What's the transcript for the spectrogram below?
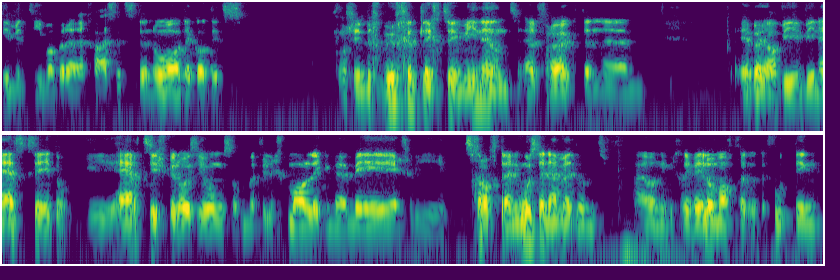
im Team, aber äh, ich weiß jetzt, der Noah, der geht jetzt wahrscheinlich wöchentlich zu ihm rein und er fragt dann, ähm, eben, ja, wie, wie er es sieht, ob wie Herz ist für uns Jungs, ob wir vielleicht mal irgendwie mehr ein das Krafttraining rausnehmen und auch ein bisschen Velo machen oder Footing.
